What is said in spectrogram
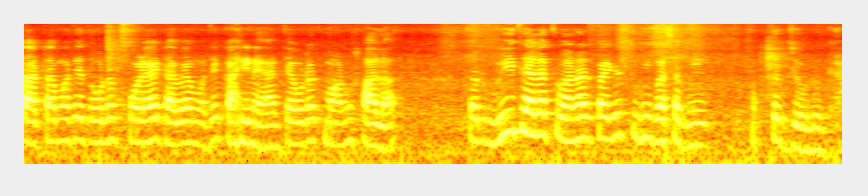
ताटामध्ये दोनच पोळ्या डाब्यामध्ये काही नाही आणि तेवढंच माणूस आला. तर मी त्याला म्हणायला पाहिजे तुम्ही बसा मी फक्त जेवलो घ्या.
